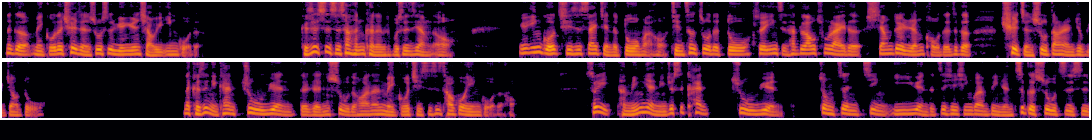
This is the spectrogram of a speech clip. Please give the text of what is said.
那个美国的确诊数是远远小于英国的，可是事实上很可能不是这样的哦，因为英国其实筛检的多嘛，哈，检测做的多，所以因此它捞出来的相对人口的这个确诊数当然就比较多。那可是你看住院的人数的话，那美国其实是超过英国的，哈。所以很明显，你就是看住院、重症进医院的这些新冠病人，这个数字是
